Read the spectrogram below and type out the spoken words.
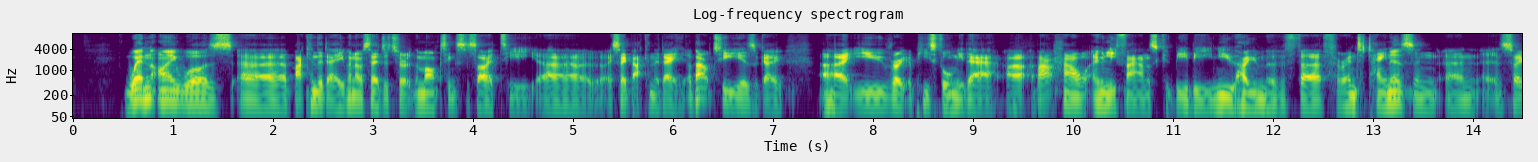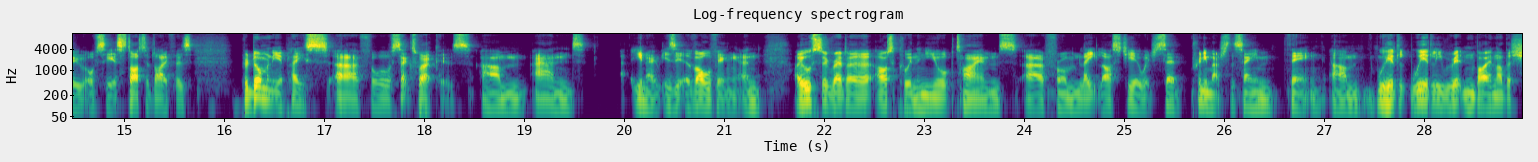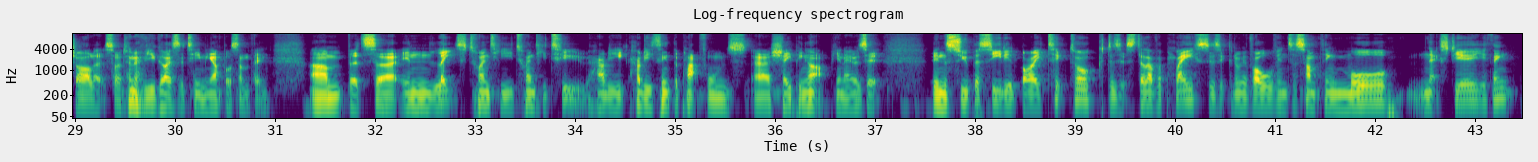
when I was uh, back in the day, when I was editor at the Marketing Society, uh, I say back in the day, about two years ago, uh, you wrote a piece for me there uh, about how OnlyFans could be the new home of uh, for entertainers, and, and, and so obviously it started life as predominantly a place uh, for sex workers. Um, and you know, is it evolving? And I also read an article in the New York Times uh, from late last year, which said pretty much the same thing. Um, weird, weirdly written by another Charlotte, so I don't know if you guys are teaming up or something. Um, but uh, in late 2022, how do you how do you think the platform's uh, shaping up? You know, is it been superseded by TikTok? Does it still have a place? Is it going to evolve into something more next year? You think?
